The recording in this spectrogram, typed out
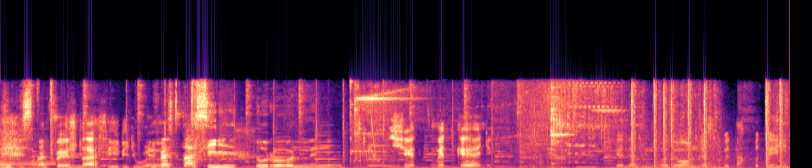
Investasi dijual. Investasi turun ini. Shit, mid kayaknya. Dia liatin gue doang, gas gue takut kayaknya.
